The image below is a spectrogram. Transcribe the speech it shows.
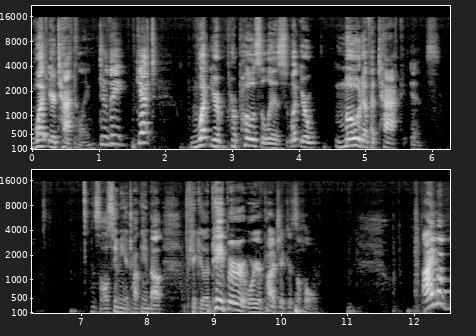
what you're tackling? Do they get what your proposal is, what your mode of attack is? That's all assuming you're talking about a particular paper or your project as a whole. I'm a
